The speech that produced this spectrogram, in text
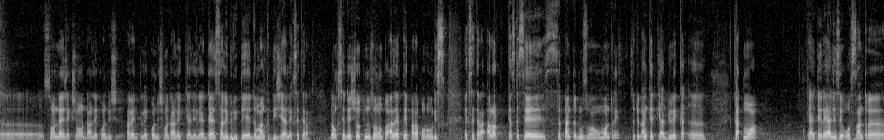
euh, son injection dans les conditions, avec les conditions dans lesquelles il est, d'insalubrité, de manque d'hygiène, etc. Donc, c'est des choses qui nous ont un peu alertés par rapport aux risques, etc. Alors, qu'est-ce que c'est cette enquête nous a montré? C'est une enquête qui a duré euh, quatre mois, qui a été réalisée au centre euh,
